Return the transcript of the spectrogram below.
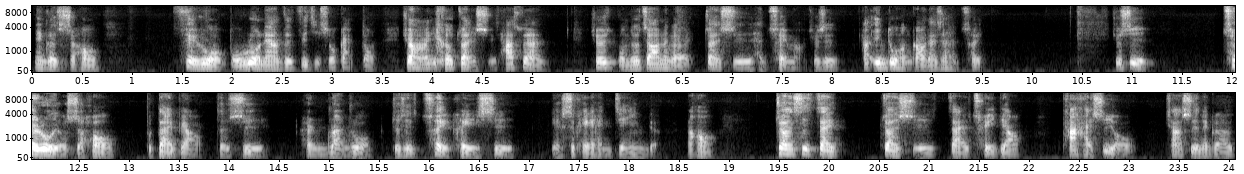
那个时候脆弱、薄弱那样子的自己所感动。就好像一颗钻石，它虽然就是我们都知道那个钻石很脆嘛，就是它硬度很高，但是很脆。就是脆弱有时候不代表的是很软弱。就是脆可以是，也是可以很坚硬的。然后，就算是在钻石在脆掉，它还是有像是那个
